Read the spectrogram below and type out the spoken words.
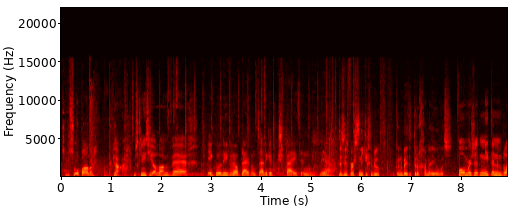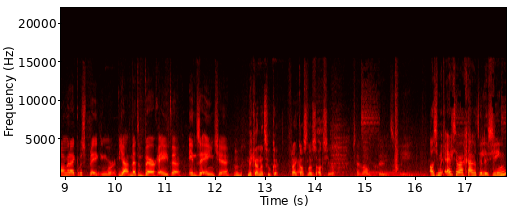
Zullen we ze ophalen? Ja. Misschien is hij al lang weg. Ik wil liever wel blijven, want eigenlijk heb ik spijt. En ja. Het is dit voor sneaky gedoe? We kunnen beter teruggaan, hè jongens. Volmer zit niet in een belangrijke bespreking, hoor. Ja, met een berg eten. In zijn eentje. Mick aan het zoeken. Vrij kansloze actie hoor. Ze hebben wel een punt. Als je me echt heel erg graag had willen zien,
